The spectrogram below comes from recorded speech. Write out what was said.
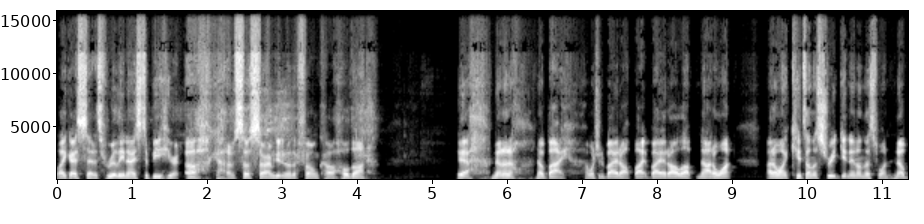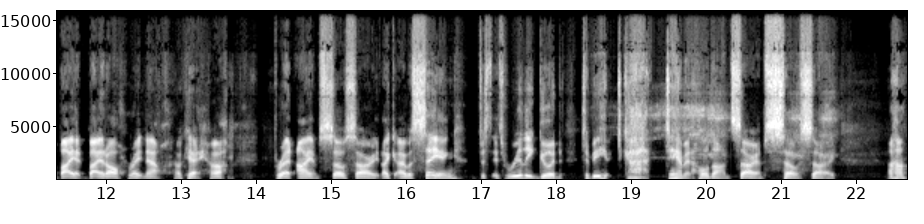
like I said, it's really nice to be here. Oh, God, I'm so sorry. I'm getting another phone call. Hold on. Yeah, no, no, no, no. Buy. I want you to buy it all. Buy, buy it all up. No, I don't want, I don't want kids on the street getting in on this one. No, buy it. Buy it all right now. Okay. Oh, Brett, I am so sorry. Like I was saying, just it's really good to be here. God damn it. Hold on. Sorry. I'm so sorry. Uh huh.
